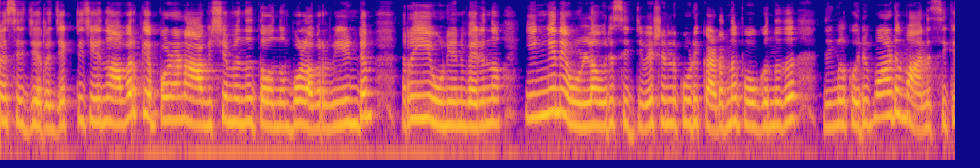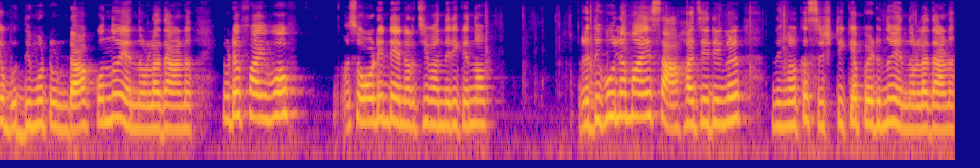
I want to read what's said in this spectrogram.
മെസ്സേജ് റിജക്റ്റ് ചെയ്യുന്നു. അവർക്ക് എപ്പോഴാണ് ആവശ്യമെന്ന് തോന്നുമ്പോൾ അവർ വീണ്ടും റീയൂണിയൻ വരുന്നു. ഇങ്ങനെയുള്ള ഒരു സിറ്റുവേഷനിൽ കൂടി കടന്നു പോകുന്നത് നിങ്ങൾക്ക് ഒരുപാട് മാനസിക ബുദ്ധിമുട്ടുണ്ടാക്കുന്നു എന്നുള്ളതാണ്. ഇവിടെ ഫൈവ് ഓഫ് സോഡിന്റെ എനർജി വന്നിരിക്കുന്നു. പ്രതികൂലമായ സാഹചര്യങ്ങൾ നിങ്ങൾക്ക് സൃഷ്ടിക്കപ്പെടുന്നു എന്നുള്ളതാണ്.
